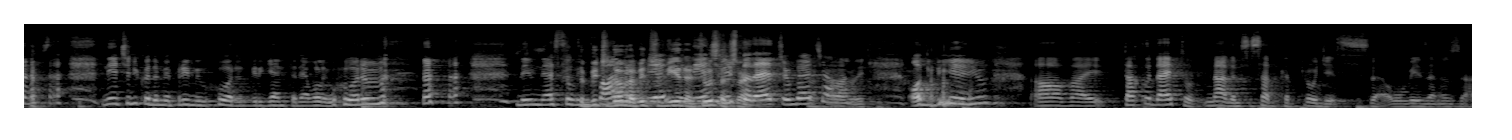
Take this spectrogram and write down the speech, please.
Neće niko da me primi u hor, dirigente ne vole u horovima, da im ne solim pamet. Biću dobra, biću mirna, čutača. Neću ništa reći, obećavam. Odbijaju. Ovaj, tako da, eto, nadam se sad kad prođe sve ovo vezano za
